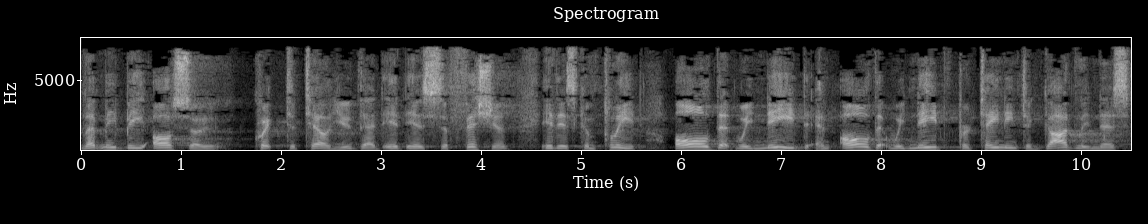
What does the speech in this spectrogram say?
let me be also quick to tell you that it is sufficient. It is complete all that we need and all that we need pertaining to godliness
